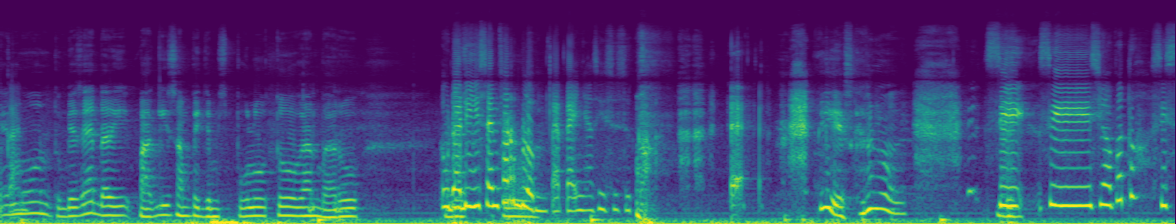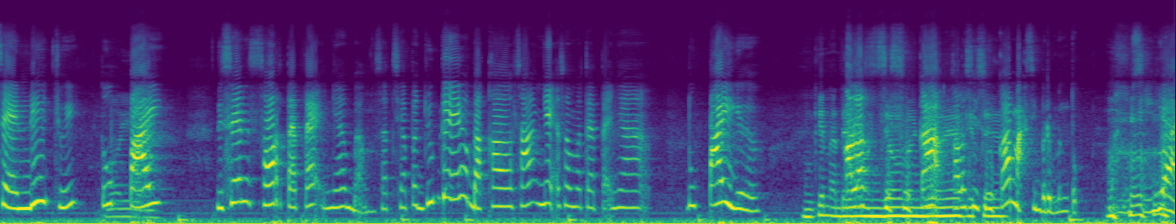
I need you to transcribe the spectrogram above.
kan. Doraemon tuh biasanya dari pagi sampai jam 10 tuh kan baru udah Terus disensor tuh. belum? Tetenya si Susuka iya sekarang si si siapa tuh? Si Sandy cuy. Oh, tupai disensor teteknya bangsat. Siapa juga ya bakal sange sama teteknya? Tupai gitu. Mungkin ada kalau yang si Suka kalau si gitu ya. Suka masih berbentuk manusia.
